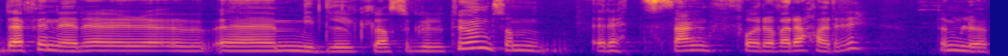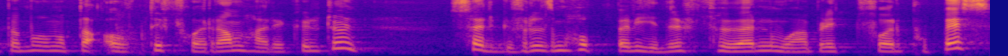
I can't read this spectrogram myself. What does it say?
definerer eh, middelklassekulturen som redselen for å være harry. De løper på en måte alltid foran harrykulturen. Sørger for å liksom hoppe videre før noe har blitt for poppis.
